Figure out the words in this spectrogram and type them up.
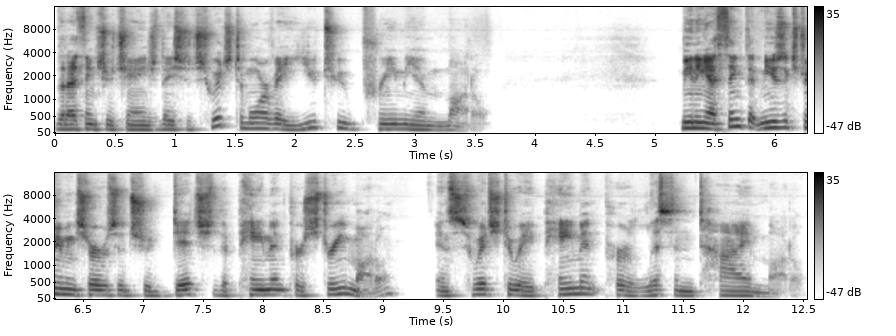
that I think should change, they should switch to more of a YouTube premium model. Meaning, I think that music streaming services should ditch the payment per stream model and switch to a payment per listen time model.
